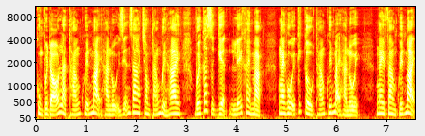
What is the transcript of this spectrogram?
Cùng với đó là tháng khuyến mại Hà Nội diễn ra trong tháng 12 với các sự kiện lễ khai mạc, ngày hội kích cầu tháng khuyến mại Hà Nội, ngày vàng khuyến mại,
